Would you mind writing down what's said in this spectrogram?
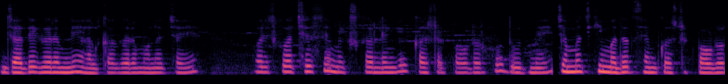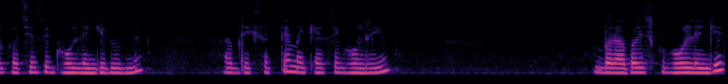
ज़्यादा गर्म नहीं, हल्का गर्म होना चाहिए। और इसको अच्छे से मिक्स कर लेंगे कस्टर्ड पाउडर को दूध में ही। चम्मच की मदद से हम कस्टर्ड पाउडर को अच्छे से घोल लेंगे दूध में। आप देख सकते हैं मैं कैसे घोल रही हूँ। बराबर इसको घोल लेंगे।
